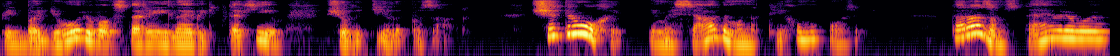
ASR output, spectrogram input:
підбадьорював старий лебідь птахів, що летіли позаду. Ще трохи, і ми сядемо на тихому озері. Та разом з темрявою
